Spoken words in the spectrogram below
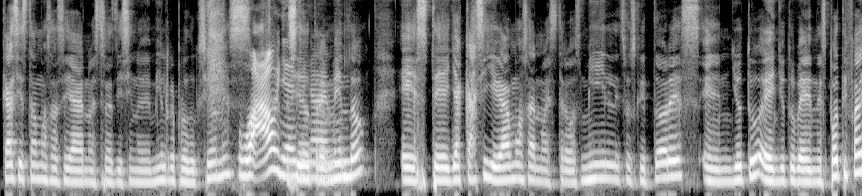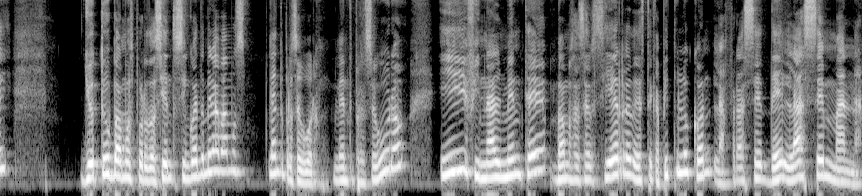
Casi estamos hacia nuestras 19 mil reproducciones Wow, ya ha sido 19,000. tremendo. Este, ya casi llegamos a nuestros mil suscriptores en YouTube, en YouTube, en Spotify. YouTube vamos por 250. Mira, vamos lento pero seguro, lento pero seguro. Y finalmente vamos a hacer cierre de este capítulo con la frase de la semana.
